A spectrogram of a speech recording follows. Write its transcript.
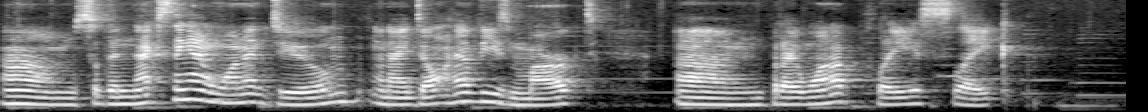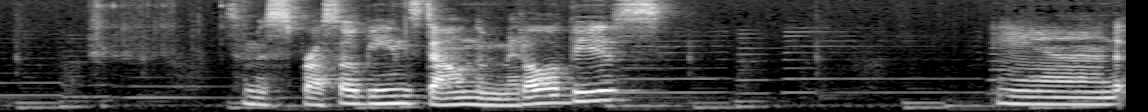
Um, so the next thing I want to do, and I don't have these marked, um, but I want to place like some espresso beans down the middle of these. And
